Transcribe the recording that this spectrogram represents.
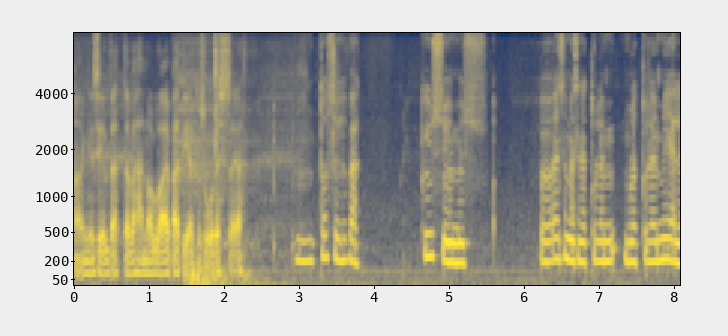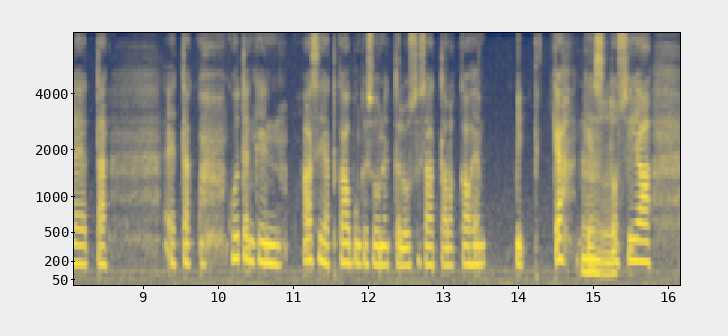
ainakin siltä, että vähän ollaan epätietoisuudessa? Ja... Mm, tosi hyvä kysymys. Ensimmäisenä tuli, mulle tulee mieleen, että, että kuitenkin asiat kaupunkisuunnittelussa saattaa olla kauhean pitkäkestoisia. Mm-hmm.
